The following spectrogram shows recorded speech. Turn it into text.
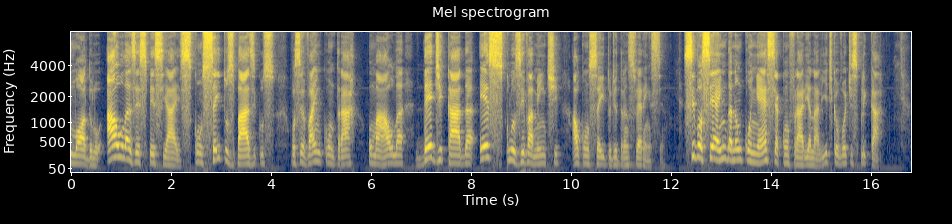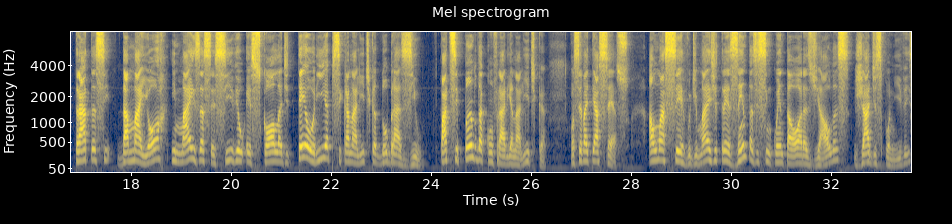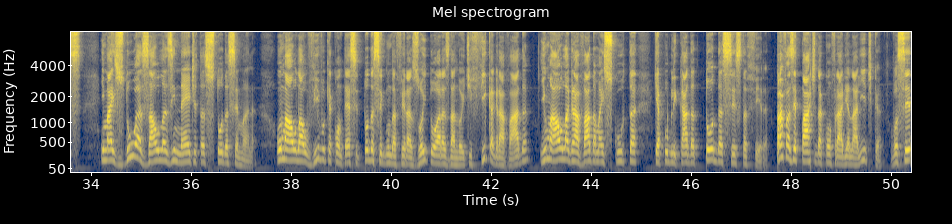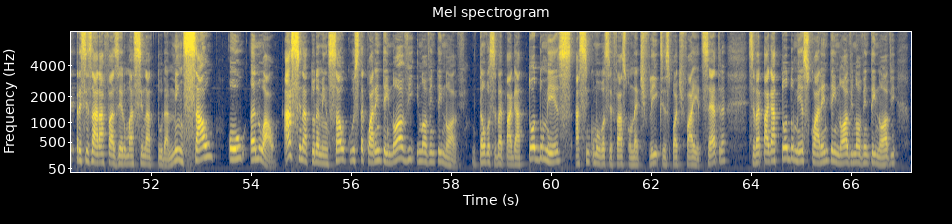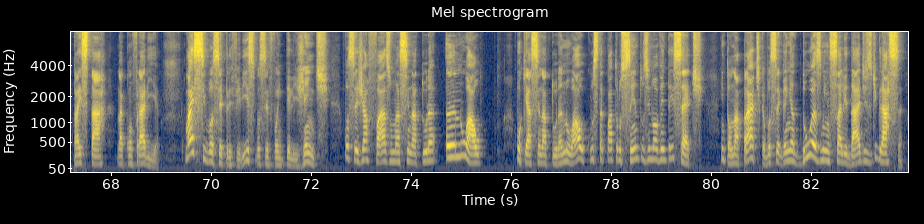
módulo Aulas Especiais Conceitos Básicos, você vai encontrar uma aula dedicada exclusivamente ao conceito de transferência. Se você ainda não conhece a Confraria Analítica, eu vou te explicar. Trata-se da maior e mais acessível escola de teoria psicanalítica do Brasil. Participando da Confraria Analítica, você vai ter acesso a um acervo de mais de 350 horas de aulas já disponíveis e mais duas aulas inéditas toda semana. Uma aula ao vivo que acontece toda segunda-feira às 8 horas da noite e fica gravada, e uma aula gravada mais curta que é publicada toda sexta-feira. Para fazer parte da Confraria Analítica, você precisará fazer uma assinatura mensal ou anual. A assinatura mensal custa R$ 49,99. Então você vai pagar todo mês, assim como você faz com Netflix, Spotify, etc. Você vai pagar todo mês R$ 49,99 para estar na confraria. Mas se você preferir, se você for inteligente, você já faz uma assinatura anual, porque a assinatura anual custa 497. Então, na prática, você ganha duas mensalidades de graça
